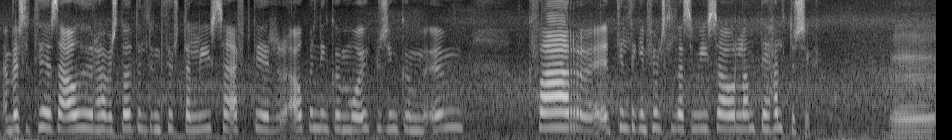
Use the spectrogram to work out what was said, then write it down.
En veistu til þess að áður hafi stóðdildin þurft að lýsa eftir ábendingum og upplýsingum um hvar tildekinn fjölskylda sem vísa á landi heldur sig? Uh,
